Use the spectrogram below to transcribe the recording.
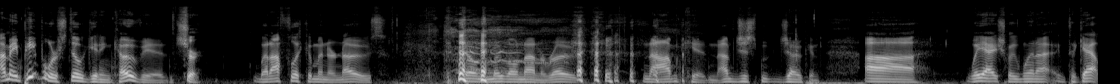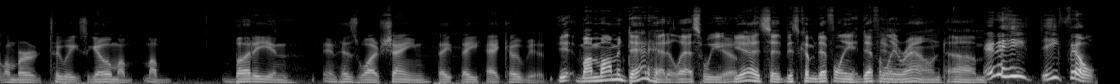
I mean, people are still getting COVID, Sure. but I flick them in their nose, tell them to move on down the road. nah, I'm kidding. I'm just joking. Uh, we actually went out to Gatlinburg two weeks ago. My my buddy and, and his wife Shane, they they had COVID, Yeah, my mom and dad had it last week. Yep. Yeah, it's it's come definitely definitely around. Um, and he he felt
